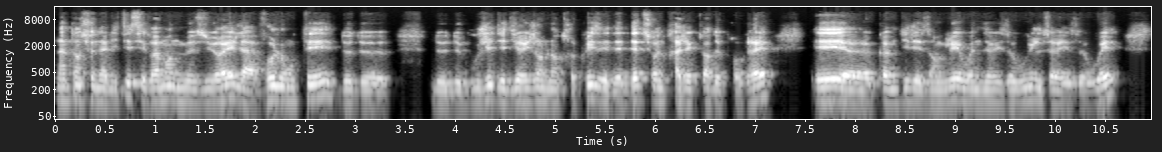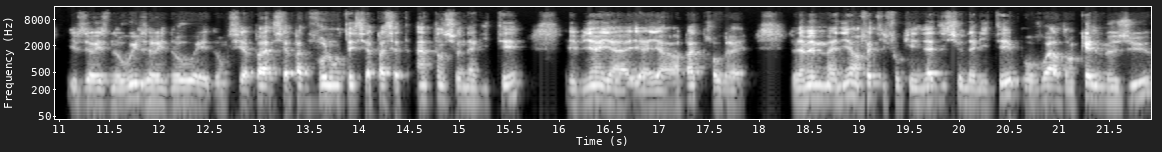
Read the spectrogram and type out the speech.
L'intentionnalité, c'est vraiment de mesurer la volonté de, de, de, bouger des dirigeants de l'entreprise et d'être sur une trajectoire de progrès. Et euh, comme disent les Anglais, when there is a will, there is a way. If there is no will, there is no way. Donc, s'il n'y a, pas, a pas de volonté, s'il n'y a pas cette intentionnalité, eh bien, il n'y aura pas de progrès. De la même manière, en fait, il faut qu'il y ait une additionnalité pour voir dans quelle mesure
